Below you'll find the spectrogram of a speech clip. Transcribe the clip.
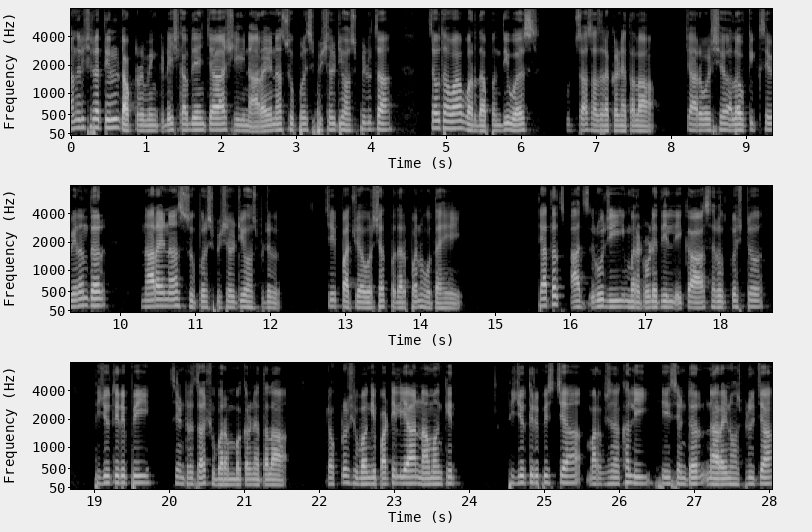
नांदेड शहरातील डॉक्टर व्यंकटेश काबदे यांच्या श्री नारायणा सुपर स्पेशालिटी हॉस्पिटलचा चौथावा वर्धापन दिवस उत्साह साजरा करण्यात आला. चार वर्ष अलौकिक सेवेनंतर नारायणा सुपर स्पेशालिटी हॉस्पिटलचे पाचव्या वर्षात पदार्पण होत आहे. त्यातच आज रोजी मराठवाड्यातील एका सर्वोत्कृष्ट फिजिओथेरपी सेंटरचा शुभारंभ करण्यात आला. डॉक्टर शुभांगी पाटील या नामांकित फिजिओथेरपिस्टच्या मार्गदर्शनाखाली हे सेंटर नारायण हॉस्पिटलच्या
